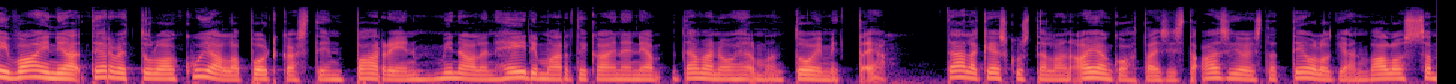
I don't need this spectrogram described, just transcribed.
Hei vain ja tervetuloa Kujalla podcastin pariin. Minä olen Heidi Martikainen ja tämän ohjelman toimittaja. Täällä keskustellaan ajankohtaisista asioista teologian valossa,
